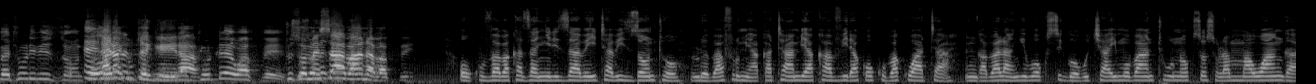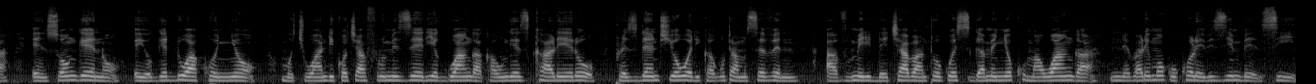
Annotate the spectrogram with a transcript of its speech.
ffe tuli bizonto era tetutegeera tudde ewaffe tusomese abaana baffe. okuva bakazanyiriza abeyita bizonto lwe bafulumya akatambi akaviirako okubakwata nga balangibwa okusiga obukyayi mu bantu n'okusosola mu mawanga ensonga eno eyogeddwako nnyo. Mu kiwandiiko kyafulumiza eri eggwanga akawungeezi ka leero pulezidenti yoweri kaguta museveni avumiridde eky'abantu okwesigama ennyo ku mawanga ne balema okukola ebizimba ensi.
